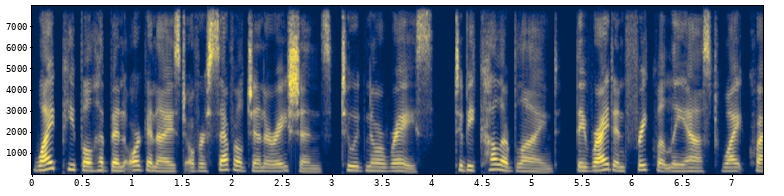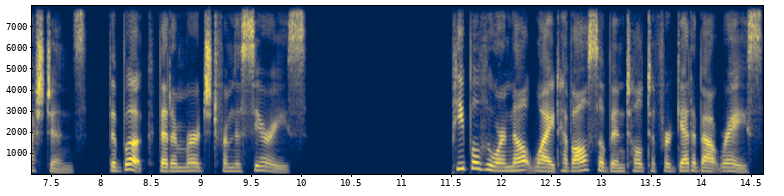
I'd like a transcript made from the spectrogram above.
White people have been organized over several generations to ignore race, to be colorblind, they write and frequently asked white questions, the book that emerged from the series. People who are not white have also been told to forget about race,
